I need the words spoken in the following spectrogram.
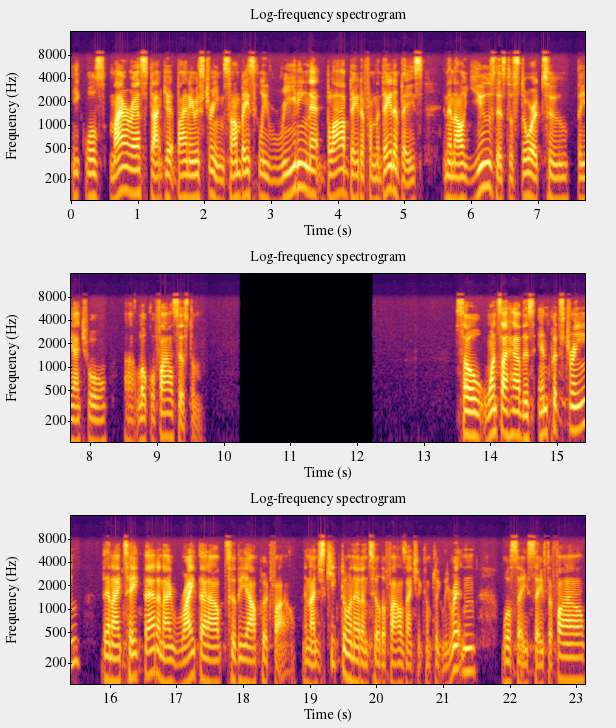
equals myrs.getBinaryStream. So I'm basically reading that blob data from the database, and then I'll use this to store it to the actual uh, local file system. So once I have this input stream, then I take that and I write that out to the output file. And I just keep doing that until the file is actually completely written. We'll say save the file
